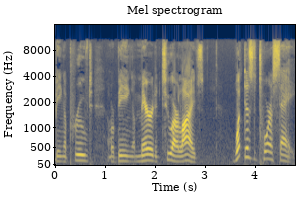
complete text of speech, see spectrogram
being approved or being merited to our lives, what does the Torah say?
